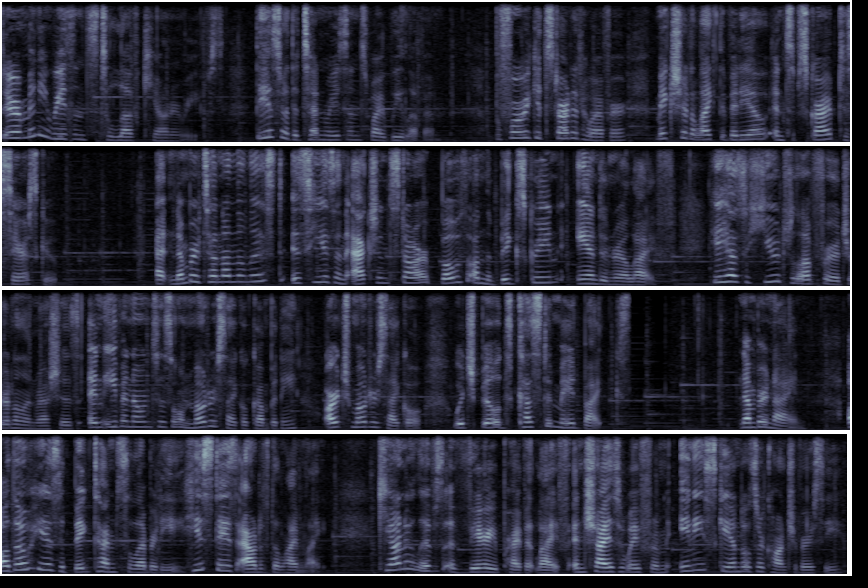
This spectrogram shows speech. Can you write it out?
There are many reasons to love Keanu Reeves. These are the 10 reasons why we love him. Before we get started, however, make sure to like the video and subscribe to Sarah Scoop. At number 10 on the list is he is an action star both on the big screen and in real life. He has a huge love for adrenaline rushes and even owns his own motorcycle company, Arch Motorcycle, which builds custom made bikes. Number 9. Although he is a big time celebrity, he stays out of the limelight. Keanu lives a very private life and shies away from any scandals or controversy.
